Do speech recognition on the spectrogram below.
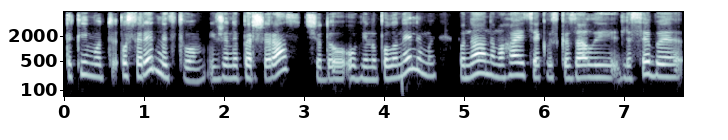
таким от посередництвом, і вже не перший раз щодо обміну полоненими, вона намагається, як ви сказали, для себе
